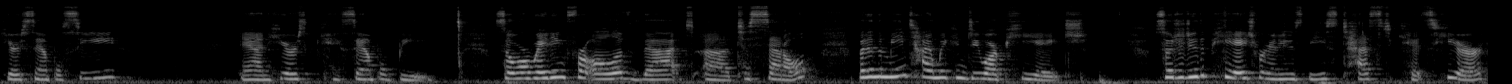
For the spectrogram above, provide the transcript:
Here's sample C, and here's sample B. So we're waiting for all of that uh, to settle. But in the meantime, we can do our pH. So to do the pH, we're gonna use these test kits here.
